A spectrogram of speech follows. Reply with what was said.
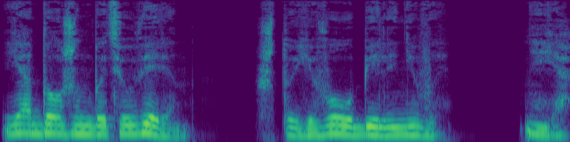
«Я должен быть уверен, что его убили не вы». «Не я.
